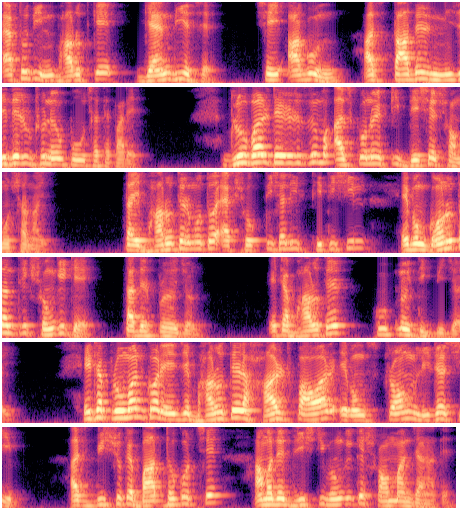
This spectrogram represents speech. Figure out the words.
এতদিন ভারতকে জ্ঞান দিয়েছে, সেই আগুন আজ তাদের নিজেদের উঠোনেও পৌঁছাতে পারে। গ্লোবাল টেরোরিজম আজ কোনো একটি দেশের সমস্যা নয়। তাই ভারতের মতো এক শক্তিশালী, স্থিতিশীল এবং গণতান্ত্রিক সঙ্গীকে তাদের প্রয়োজন। এটা ভারতের কূটনৈতিক বিজয়। এটা প্রমাণ করে যে ভারতের হার্ড পাওয়ার এবং স্ট্রং লিডারশিপ আজ বিশ্বকে বাধ্য করছে আমাদের দৃষ্টিভঙ্গিকে সম্মান জানাতে।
